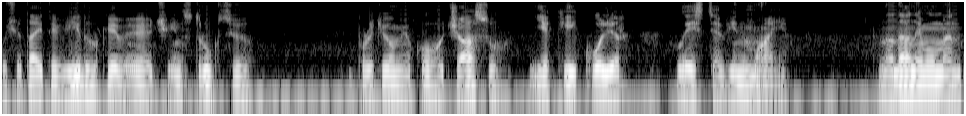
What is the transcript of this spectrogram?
почитайте відгуки е, чи інструкцію, протягом якого часу який колір листя він має. На даний момент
